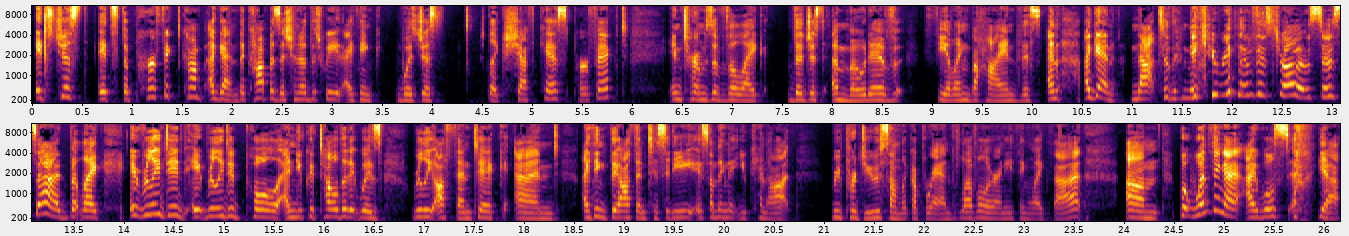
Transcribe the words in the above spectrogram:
it's just it's the perfect comp. Again, the composition of the tweet I think was just like chef kiss perfect in terms of the like the just emotive feeling behind this and again not to make you relive this trauma it was so sad but like it really did it really did pull and you could tell that it was really authentic and i think the authenticity is something that you cannot reproduce on like a brand level or anything like that um, but one thing I, I will say, yeah,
